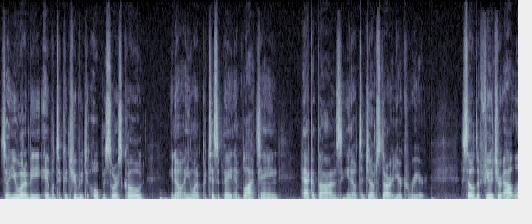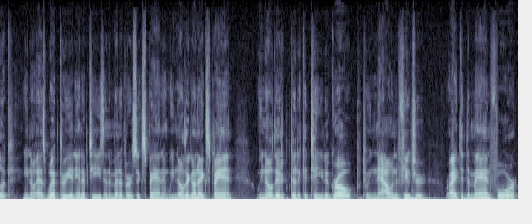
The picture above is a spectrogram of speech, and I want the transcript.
So you want to be able to contribute to open source code, you know, and you want to participate in blockchain hackathons, you know, to jumpstart your career. So the future outlook, you know, as Web3 and NFTs and the metaverse expand, and we know they're going to expand, we know they're going to continue to grow between now and the future, right? The demand for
